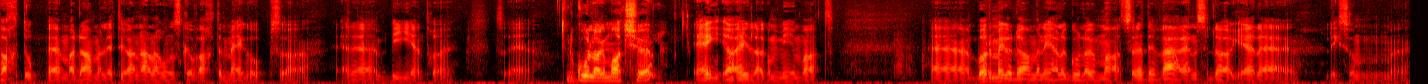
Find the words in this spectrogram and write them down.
varte opp eh, madammen litt, eller hun skal varte meg opp, så er det Bien, tror jeg. Så jeg, Er du god til å lage mat sjøl? jeg Ja, jeg lager mye mat. Eh, både meg og damene gjelder god å lage mat, så det er hver eneste dag er det liksom eh,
